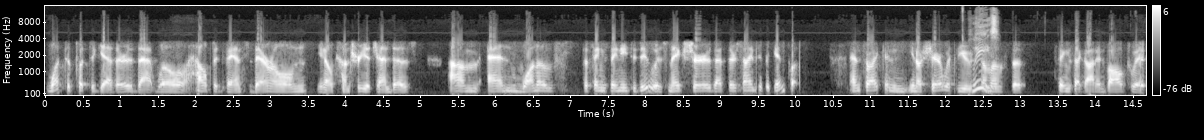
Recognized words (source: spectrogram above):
what to put together that will help advance their own, you know, country agendas. Um, and one of the things they need to do is make sure that there's scientific input. And so I can, you know, share with you Please. some of the things I got involved with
